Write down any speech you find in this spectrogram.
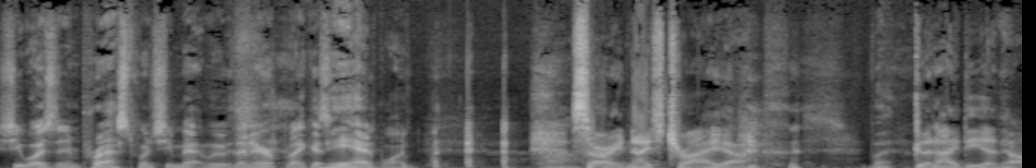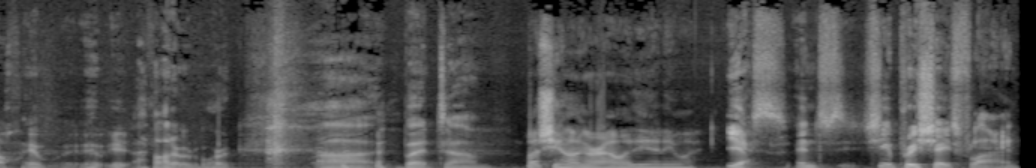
she wasn't impressed when she met me with an airplane because he had one. Sorry, nice try. Yeah, but Good idea though. it, it, it- I thought it would work. Uh, but um, Well, she hung around with you anyway. yes, and she she appreciates flying.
